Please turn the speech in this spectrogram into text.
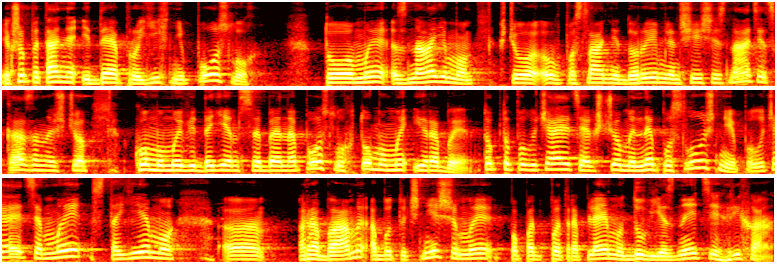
Якщо питання йде про їхній послуг, то ми знаємо, що в посланні до Римлян 6.16 сказано, що кому ми віддаємо себе на послуг, тому ми і раби. Тобто, виходить, якщо ми не послушні, виходить, ми стаємо е, рабами, або точніше, ми потрапляємо до в'язниці гріха.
